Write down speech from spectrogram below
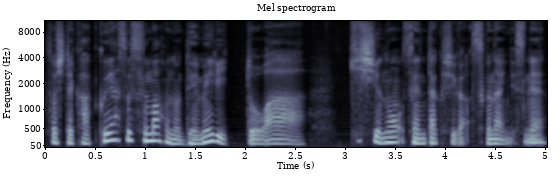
そして格安スマホのデメリットは機種の選択肢が少ないんですね。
